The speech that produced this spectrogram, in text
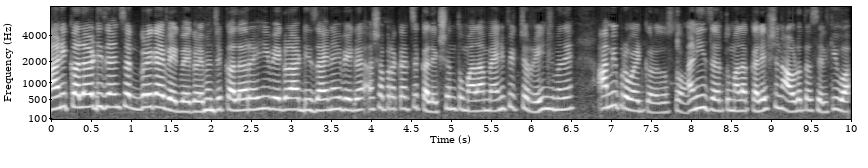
आणि कलर डिझाईन सगळे काही वेगवेगळे म्हणजे कलरही वेगळा डिझाईनही वेगळे अशा प्रकारचे कलेक्शन तुम्हाला मॅन्युफॅक्चर रेंजमध्ये आम्ही प्रोव्हाइड करत असतो. आणि जर तुम्हाला कलेक्शन आवडत असेल किंवा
